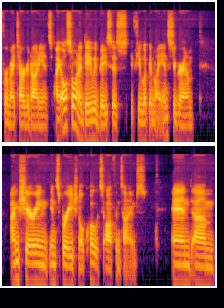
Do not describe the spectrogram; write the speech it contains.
for my target audience. I also on a daily basis, if you look at my Instagram I'm sharing inspirational quotes oftentimes. And um,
